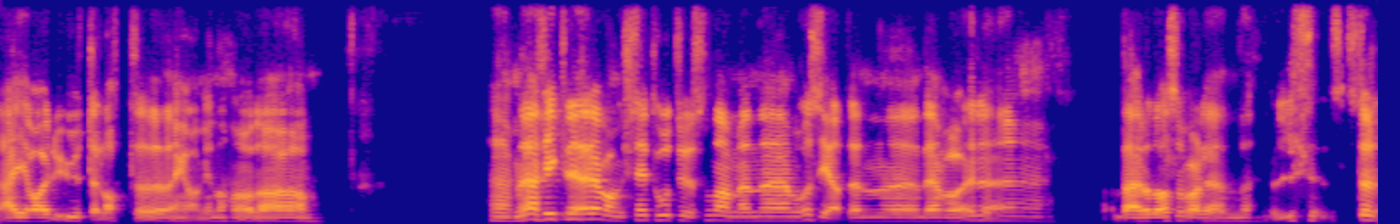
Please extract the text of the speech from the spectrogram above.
jeg var utelatt eh, den gangen. og da Eh, Men jeg fikk revansjen i 2000, da, men jeg må jo si at den, eh, det var eh, Der og da så var det den stør,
